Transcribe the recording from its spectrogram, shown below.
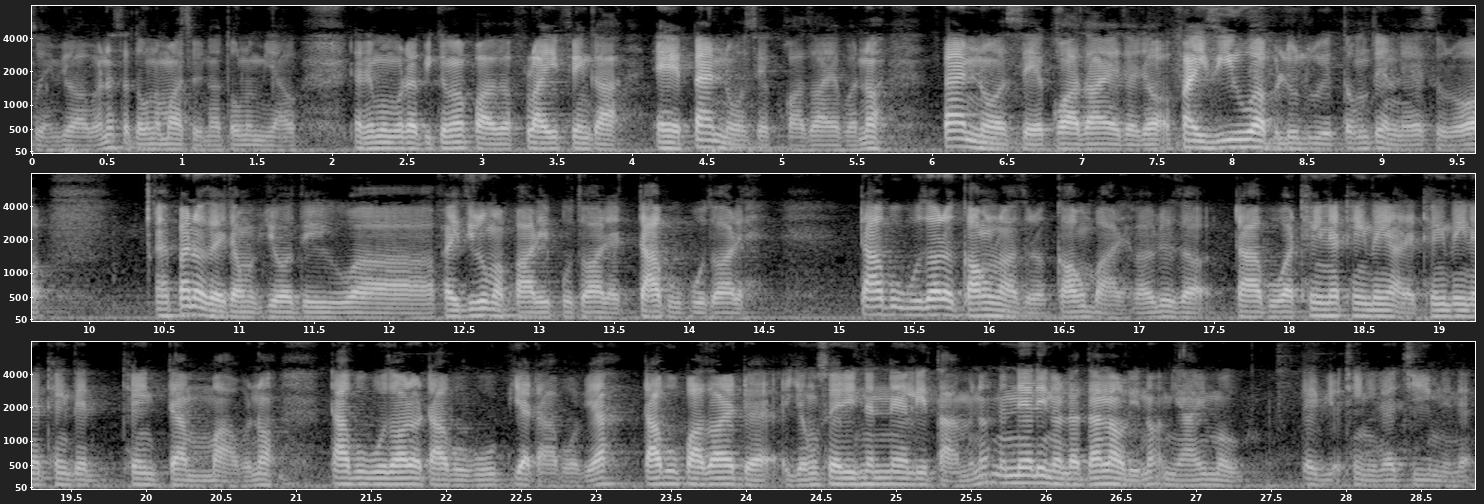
ဆိုရင်ပြောပါဗောနော်13လက်မဆိုရင်တော့သုံးလို့မရဘူးဒါပေမဲ့ motor beacon mat ပါပဲ fly finger အဲပန့်နော်စေကွာသွားရပါနော်ပန့်နော်စေကွာသွားရတဲ့ကြောင့်50ကဘယ်လိုလူတွေသုံးတင်လဲဆိုတော့အဲပန့်နော်စေအကြောင်းမပြောသေးဘူးဟာ50မှာဘာတွေပို့သွားတယ်တာပူပို့သွားတယ် တာဘူပူတော့ကောင်းလားဆိုတော့ကောင်းပါတယ်ဘာဖြစ်လို့လဲဆိုတော့တာဘူကထိန်းနဲ့ထိန်းသိမ်းရတယ်ထိန်းသိမ်းနဲ့ထိန်းသိမ်းထိန်းတတ်မှာပေါ့နော်တာဘူပူတော့တာဘူပူပြတ်တာပေါ့ဗျာတာဘူပါသွားတဲ့အတွက်အယုံဆွဲလေးနည်းနည်းလေးတာမယ်နော်နည်းနည်းလေးတော့လက်တန်းလောက်လေးနော်အများကြီးမဟုတ်ဘူးတိတ်ပြီးအထင်ကြီးလည်းကြီးမနေနဲ့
